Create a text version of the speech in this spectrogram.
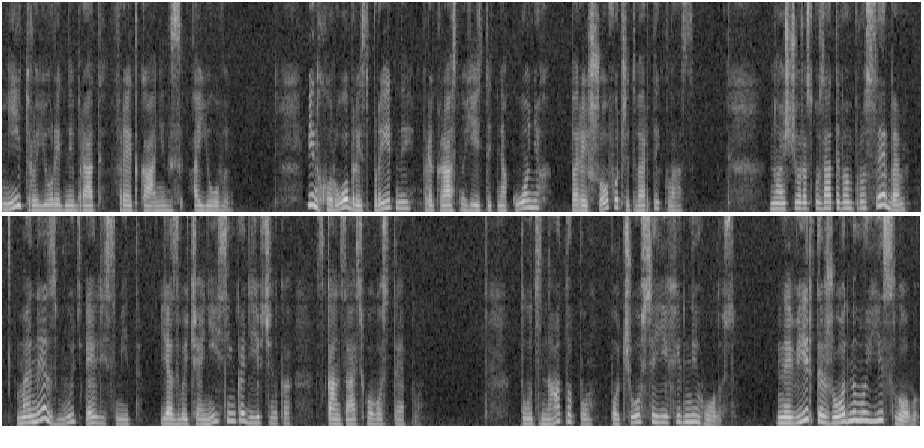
мій троюрідний брат Фред Канінг з Айови. Він хоробрий, спритний, прекрасно їздить на конях, перейшов у четвертий клас. Ну, а що розказати вам про себе? Мене звуть Елі Сміт. Я звичайнісінька дівчинка з канзаського степу. Тут з натопу почувся її хідний голос. Не вірте жодному її слову.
